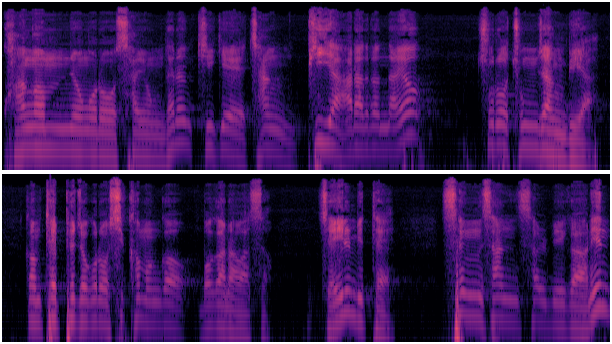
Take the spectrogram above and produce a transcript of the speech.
광업용으로 사용되는 기계 장비야. 알아들었나요? 주로 중장비야. 그럼 대표적으로 시커먼 거 뭐가 나왔어? 제일 밑에 생산 설비가 아닌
